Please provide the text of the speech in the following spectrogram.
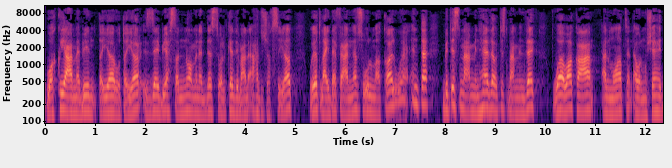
وقيعة ما بين طيار وطيار إزاي بيحصل نوع من الدس والكذب على أحد الشخصيات ويطلع يدافع عن نفسه ويقول قال. وأنت بتسمع من هذا وتسمع من ذاك ووقع المواطن أو المشاهد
